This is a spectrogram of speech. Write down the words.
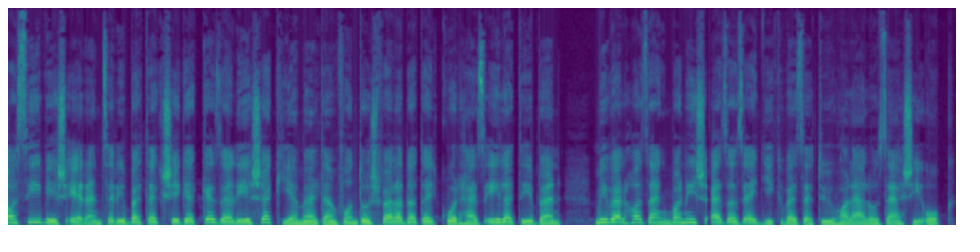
A szív- és érrendszeri betegségek kezelése kiemelten fontos feladat egy kórház életében, mivel hazánkban is ez az egyik vezető halálozási ok.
